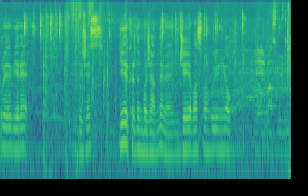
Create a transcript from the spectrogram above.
Buraya bir yere gideceğiz. Yine kırdın bacağını değil mi? C'ye basma huyun yok. C'ye basmayı unuttum.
